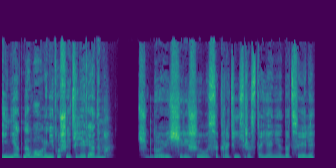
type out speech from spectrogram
«И ни одного огнетушителя рядом!» Чудовище решило сократить расстояние до цели,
